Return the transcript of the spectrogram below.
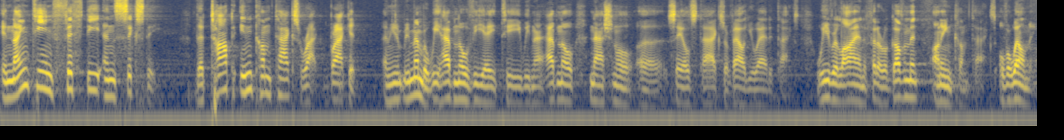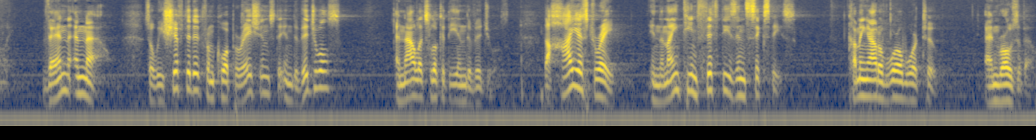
In 1950 and 60, the top income tax bracket I mean, remember, we have no VAT, we have no national uh, sales tax or value-added tax. We rely on the federal government on income tax, overwhelmingly, then and now. So we shifted it from corporations to individuals, and now let's look at the individuals. The highest rate in the 1950s and 60s, coming out of World War II and Roosevelt,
